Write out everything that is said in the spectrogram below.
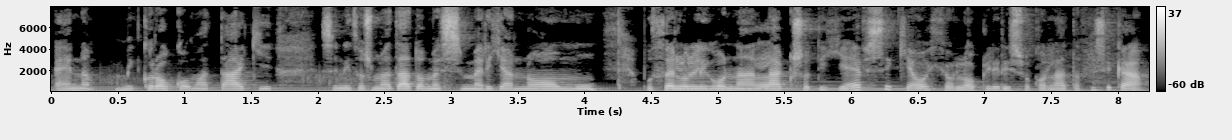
ένα μικρό κομματάκι συνήθως μετά το μεσημεριανό μου που θέλω λίγο να αλλάξω τη γεύση και όχι ολόκληρη σοκολάτα φυσικά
